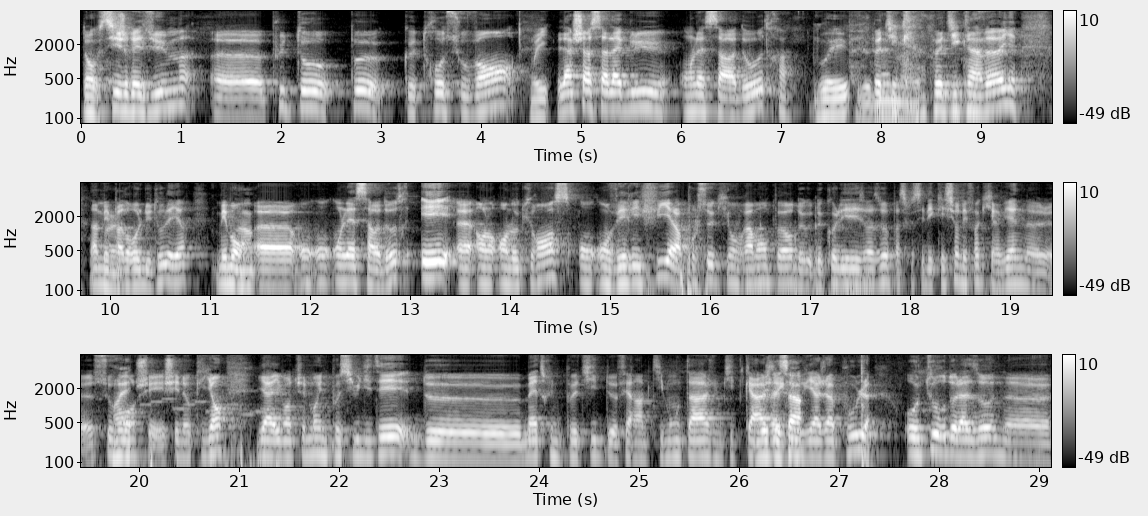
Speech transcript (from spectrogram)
Donc si je résume, euh, plutôt peu que trop souvent. Oui. La chasse à la glu, on laisse ça à d'autres. Oui. Petit, petit clin d'œil. Non mais pas drôle du tout d'ailleurs. Mais bon, euh, on, on, laisse ça à d'autres. Et euh, en, en l'occurrence, on, on, vérifie. Alors pour ceux qui ont vraiment peur de, de coller les oiseaux, parce que c'est des questions des fois qui reviennent euh, souvent chez, chez, nos clients, il y a éventuellement une possibilité de mettre une petite, de faire un petit montage, une petite cage avec un grillage à poules autour de la zone euh,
